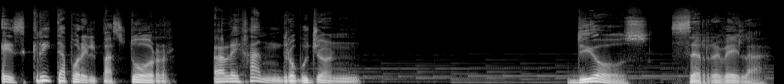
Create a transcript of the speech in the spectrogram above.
Escrita por el pastor Alejandro Bullón. Dios se revela.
